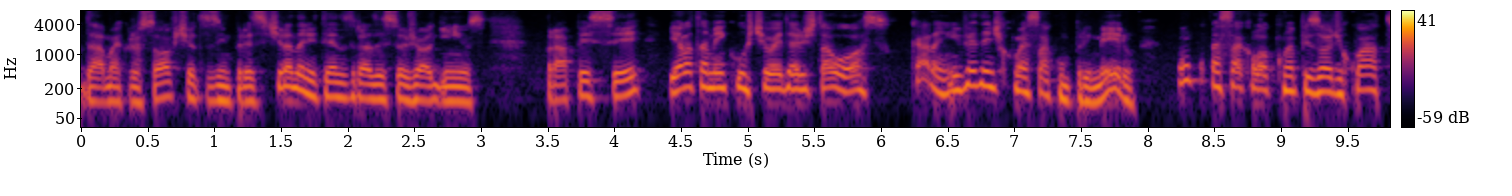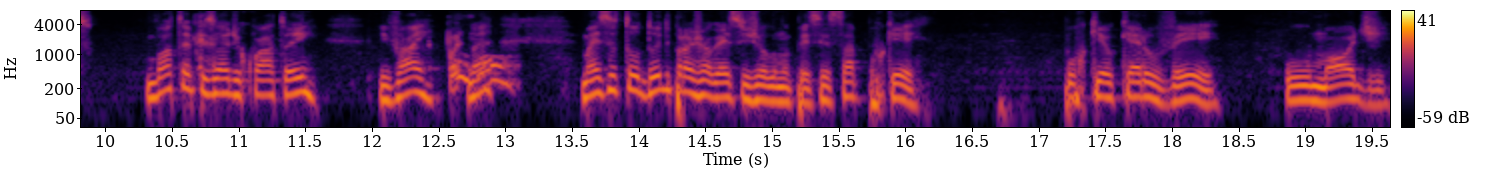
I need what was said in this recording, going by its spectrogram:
da Microsoft e outras empresas, tirando a Nintendo, trazer seus joguinhos para PC, e ela também curtiu a ideia de Star Wars. Cara, em vez de a gente começar com o primeiro, vamos começar com o episódio 4. Bota o episódio 4 aí e vai, pois né? É. Mas eu tô doido para jogar esse jogo no PC, sabe por quê? Porque eu quero ver o mod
